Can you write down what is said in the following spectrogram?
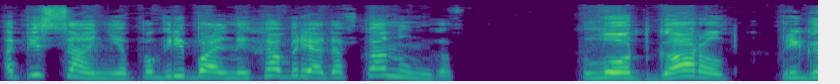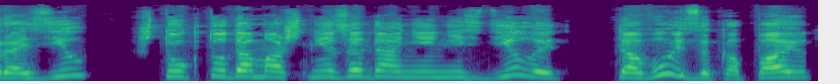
описание погребальных обрядов канунгов? Лорд Гарольд пригрозил, что кто домашнее задание не сделает, того и закопают.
